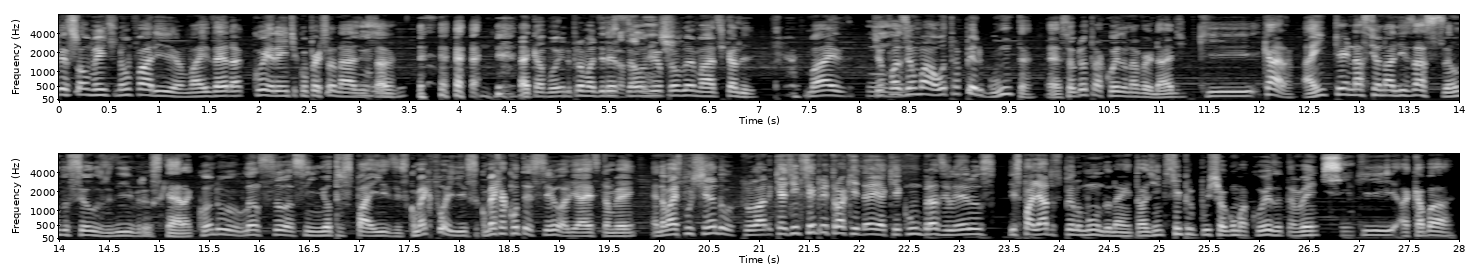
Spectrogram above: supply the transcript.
pessoalmente não faria, mas era coerente com o personagem, uhum. sabe? Acabou indo pra uma direção Exatamente. meio problemática ali. Mas, uhum. deixa eu uhum. fazer uma outra pergunta é, sobre outra coisa, na verdade, que, cara, a internacionalização dos seus livros, cara, quando lançou, assim, em outros países, como é que foi isso? Como é que aconteceu, aliás? Também. Ainda mais puxando pro lado que a gente sempre troca ideia aqui com brasileiros espalhados pelo mundo, né? Então a gente sempre puxa alguma coisa também Sim. que acaba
